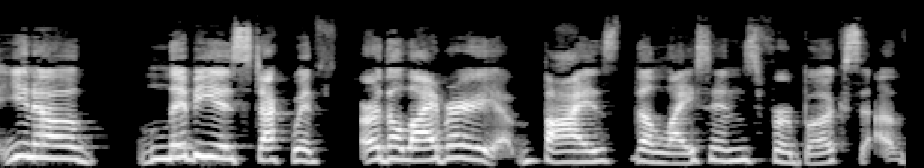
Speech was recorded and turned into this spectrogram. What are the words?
you know, Libby is stuck with, or the library buys the license for books of,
